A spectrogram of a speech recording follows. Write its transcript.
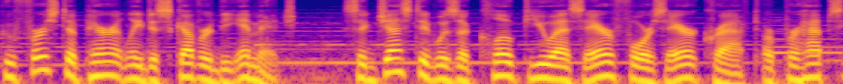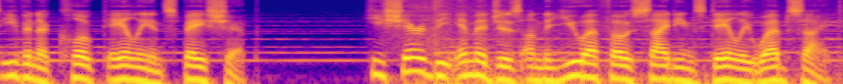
who first apparently discovered the image, suggested was a cloaked U.S. Air Force aircraft or perhaps even a cloaked alien spaceship. He shared the images on the UFO Sightings Daily website.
